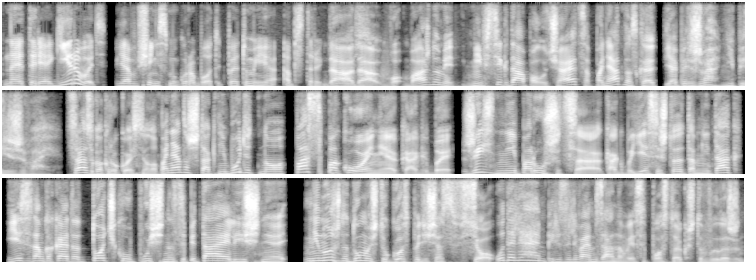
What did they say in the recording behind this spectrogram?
на это реагировать, я вообще не смогу работать, поэтому я абстрагируюсь. Да, да, важно уметь. Не всегда получается. Понятно сказать, я переживаю, не переживай. Сразу как рукой сняло. Понятно, что так не будет, но поспокойнее, как бы. Жизнь не порушится, как бы, если что-то там не так. Если там какая-то точка упущена, запятая лишняя, не нужно думать, что, господи, сейчас все, удаляем, перезаливаем заново, если пост только что выложен.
